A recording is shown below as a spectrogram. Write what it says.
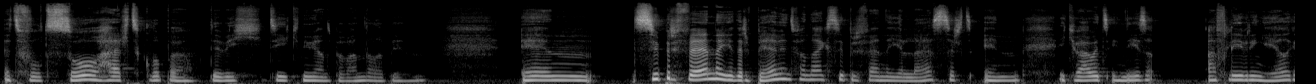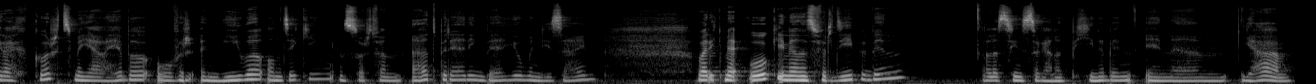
Het voelt zo hard kloppen, de weg die ik nu aan het bewandelen ben. En super fijn dat je erbij bent vandaag, super fijn dat je luistert. En ik wou het in deze aflevering heel graag kort met jou hebben over een nieuwe ontdekking, een soort van uitbreiding bij Human Design, waar ik mij ook in aan het verdiepen ben, alleszins toch aan het beginnen ben. En um, ja,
